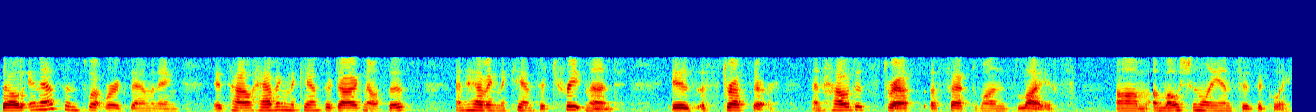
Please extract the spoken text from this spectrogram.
So, in essence, what we're examining is how having the cancer diagnosis and having the cancer treatment is a stressor, and how does stress affect one's life, um, emotionally and physically.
